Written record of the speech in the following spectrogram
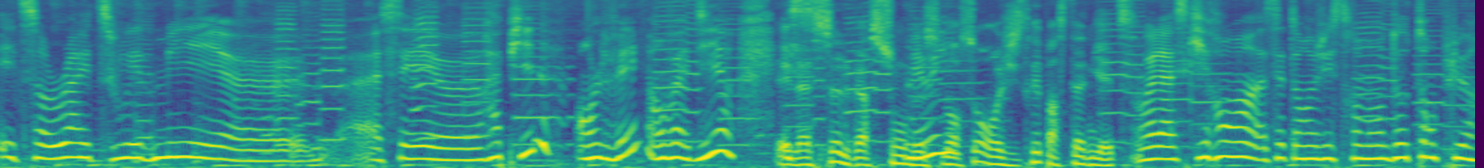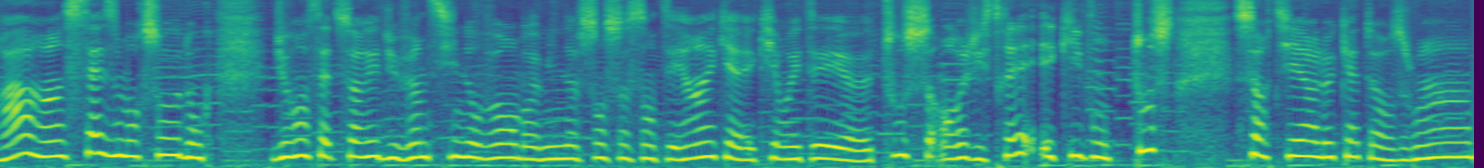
It's Alright With Me euh, assez euh, rapide, enlevée, on va dire. Et Et la seule version de ce oui. morceau enregistrée par Stan Getz. Voilà, ce qui rend cet enregistrement d'autant plus rare. hein. 16 morceaux donc durant cette soirée du 26 novembre 1961 qui, qui ont été euh, tous enregistrés et qui vont tous sortir le 14 juin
